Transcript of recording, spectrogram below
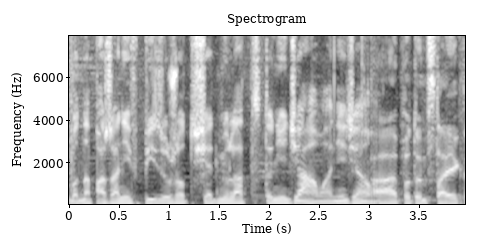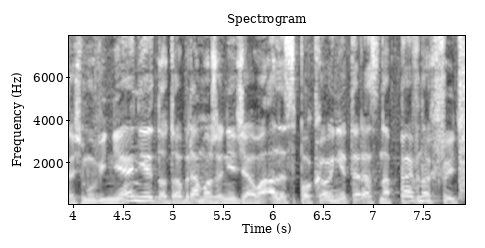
Bo naparzanie w PiS już od siedmiu lat to nie działa, nie działa. A potem wstaje ktoś i mówi, nie, nie, no dobra, może nie działa, ale spokojnie, teraz na pewno chwyci.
